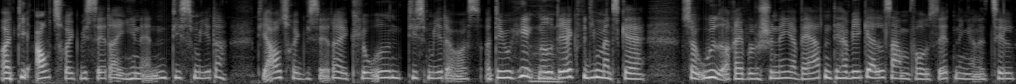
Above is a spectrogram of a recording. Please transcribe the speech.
Og at de aftryk, vi sætter i hinanden, de smitter. De aftryk, vi sætter i kloden, de smitter også. Og det er jo helt mm. ned. Det er ikke, fordi man skal så ud og revolutionere verden. Det har vi ikke alle sammen forudsætningerne til.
